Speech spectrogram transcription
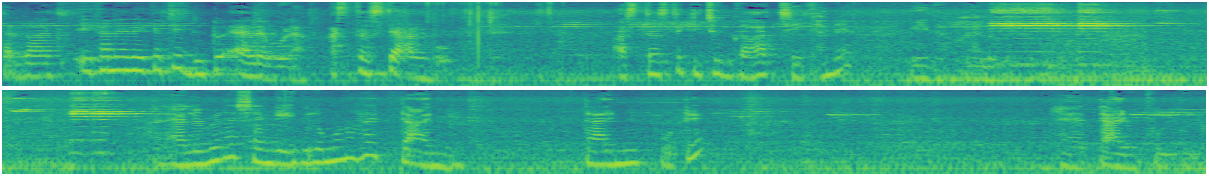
তা গাছ এখানে রেখেছি দুটো অ্যালোভেরা। আস্তে আস্তে আনব। আস্তে আস্তে কিছু গাছ এখানে, এই দেখো অ্যালোভেরা। অ্যালোভেরার সঙ্গে এগুলো মনে হয় টাইমে টাইমে ফোটে। হ্যাঁ টাইম ফুলগুলো।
